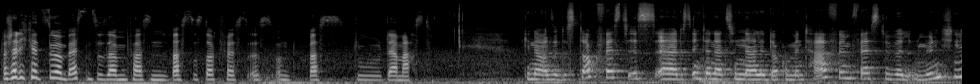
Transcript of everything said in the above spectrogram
Wahrscheinlich kannst du am besten zusammenfassen, was das Dogfest ist und was du da machst. Genau, also das Dogfest ist äh, das internationale Dokumentarfilmfestival in München.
